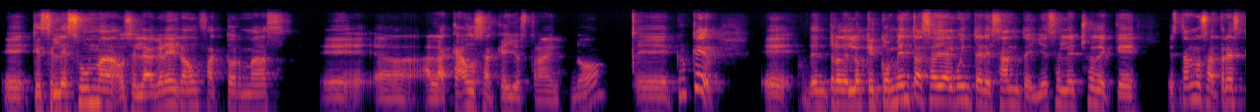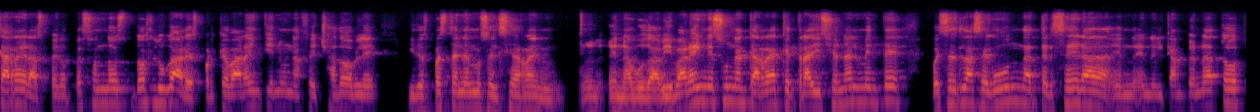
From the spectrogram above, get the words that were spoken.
eh, que se le suma o se le agrega un factor más a, la causa que ellos traen, ¿no? creo que dentro de lo que comentas hay algo interesante y es el hecho de que estamos a tres carreras, pero pues son dos, dos lugares, porque Bahrein tiene una fecha doble y después tenemos el cierre en, Abu Dhabi. Bahrein es una carrera que tradicionalmente pues es la segunda, tercera en, el campeonato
